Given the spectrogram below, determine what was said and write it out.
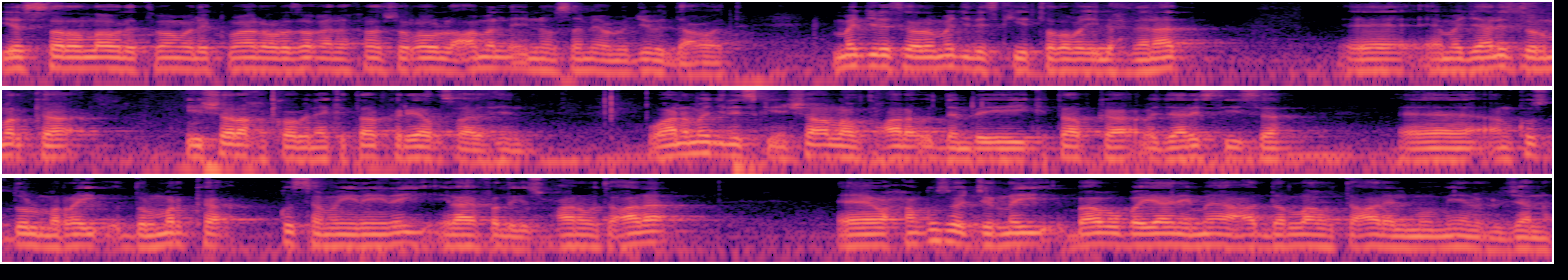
يسر الله الاتمام والإكمال ورزقنا الإخلاص والقول والعمل إنه سميع مجيب الدعوات مجلس ولا مجلس كي تضبع الإحدانات مجالس المركة iyo sharaxa kooban ee kitaabka riyaad saalixiin. Waana majliski insha allahu tacaala u dambeeyey kitaabka majaalistiisa aan ku dulmaray dulmarka ku sameyneynay ilahay fadliga subxaana wa tacaala. Waxaan ku soo jirnay baabu bayaani maa acadda allahu tacala lilmuminiina fi ljanna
